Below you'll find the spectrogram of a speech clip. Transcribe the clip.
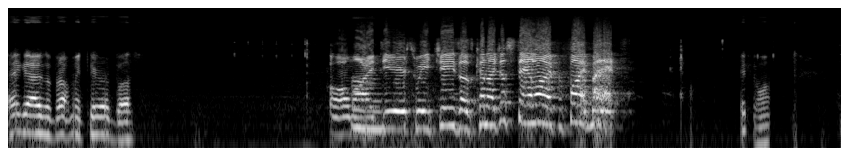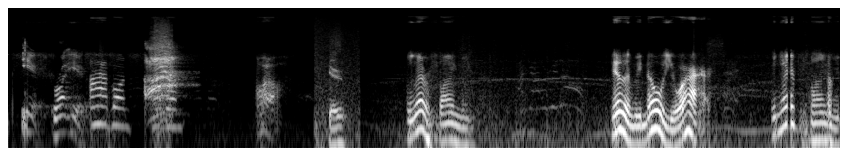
Hey guys, I brought my Kira bus. Oh my dear sweet Jesus, can I just stay alive for five minutes? If you want. Here, right here. I have one. Ah! Oh. You'll never find me. Dylan, we know who you are. You'll never find me.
